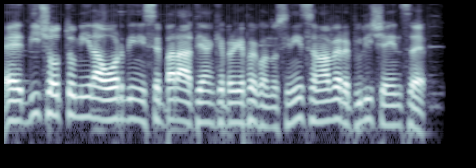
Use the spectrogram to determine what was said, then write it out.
18.000 ordini separati, anche perché poi quando si iniziano ad avere più licenze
